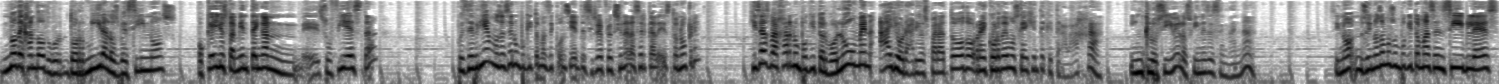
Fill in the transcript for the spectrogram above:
no dejando dormir a los vecinos o que ellos también tengan eh, su fiesta, pues deberíamos de ser un poquito más de conscientes y reflexionar acerca de esto, ¿no creen? Quizás bajarle un poquito el volumen, hay horarios para todo, recordemos que hay gente que trabaja, inclusive los fines de semana. Si no, si no somos un poquito más sensibles,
